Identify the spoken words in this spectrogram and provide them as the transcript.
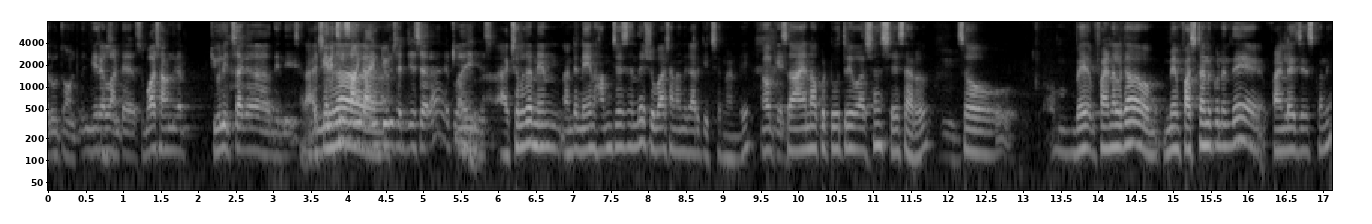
జరుగుతూ ఉంటుంది. మీరు ఎలా అంటే సుభాష్ ఆనంద్ గారు ట్యూన్ ఇచ్చాక దీన్ని సాంగ్ ఆయన ట్యూన్ సెట్ చేశారా? చేశారు? యాక్చువల్గా నేను అంటే నేను హమ్ చేసిందే సుభాష్ ఆనంద్ గారికి ఇచ్చానండి. ఓకే. సో ఆయన ఒక టూ త్రీ వర్షన్స్ చేశారు. సో ఫైనల్గా మేము ఫస్ట్ అనుకున్నదే ఫైనలైజ్ చేసుకొని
